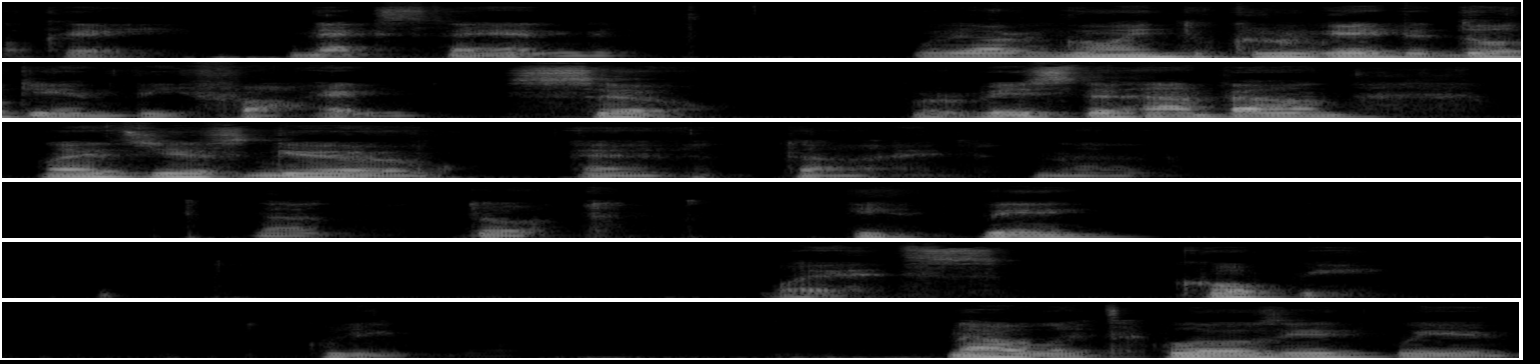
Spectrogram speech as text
Okay, next thing, we are going to create the .env file. So, for this to happen, let's just go and type nano, dot env. Let's copy clipboard. Now let's close it with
